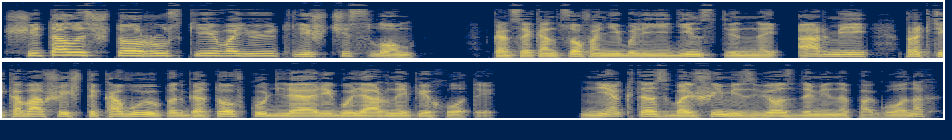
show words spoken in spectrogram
Считалось, что русские воюют лишь числом, конце концов, они были единственной армией, практиковавшей штыковую подготовку для регулярной пехоты. Некто с большими звездами на погонах,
